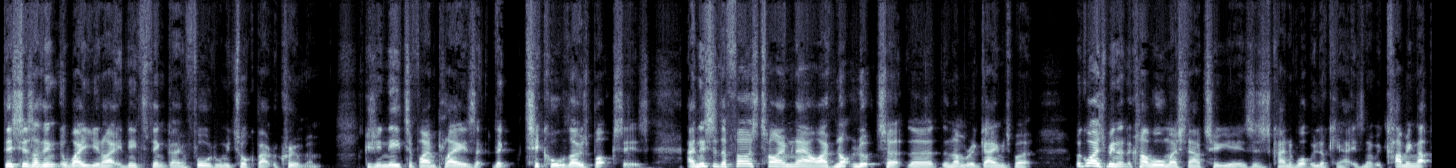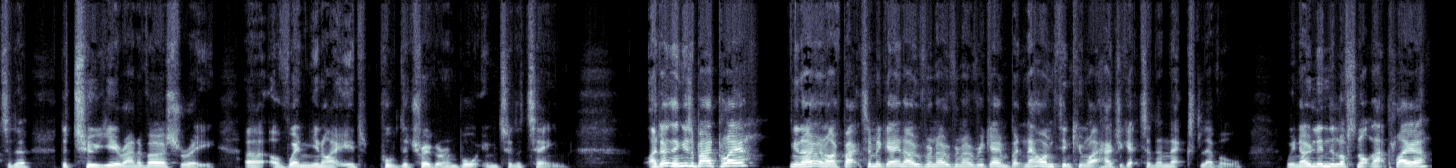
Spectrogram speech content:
This is, I think, the way United need to think going forward when we talk about recruitment, because you need to find players that, that tick all those boxes. And this is the first time now I've not looked at the, the number of games, but Maguire's been at the club almost now two years. This is kind of what we're looking at, isn't it? We're coming up to the the two year anniversary uh, of when United pulled the trigger and brought him to the team. I don't think he's a bad player, you know, and I've backed him again over and over and over again. But now I'm thinking, right, how do you get to the next level? We know Lindelof's not that player.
